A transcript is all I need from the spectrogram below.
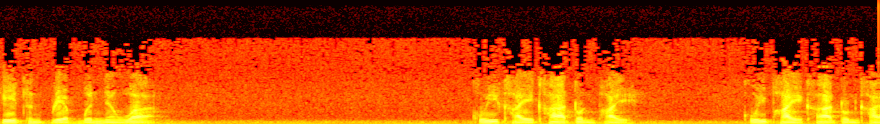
ที่ท่านเปรียบเหมือนอย่างว่า ขุยไข่ฆ่าต้นไผ่ขุยไผ่ฆ่าต้นไข่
